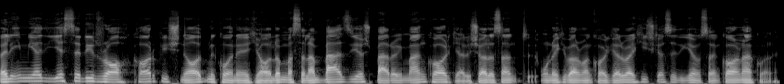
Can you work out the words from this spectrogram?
ولی این میاد یه سری راهکار پیشنهاد می‌کنه که حالا مثلا بعضیاش برای من کار کرده. شاید اصلا اونایی که برای من کار کرده برای هیچ کس دیگه مثلا کار نکنه.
